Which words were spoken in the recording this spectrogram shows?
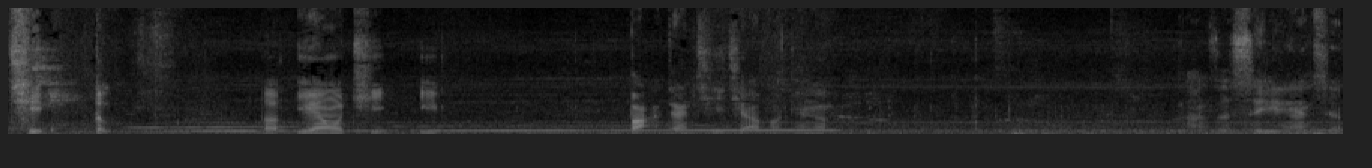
七道到幺七一八站七七二八天了，啊，这四一零次。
